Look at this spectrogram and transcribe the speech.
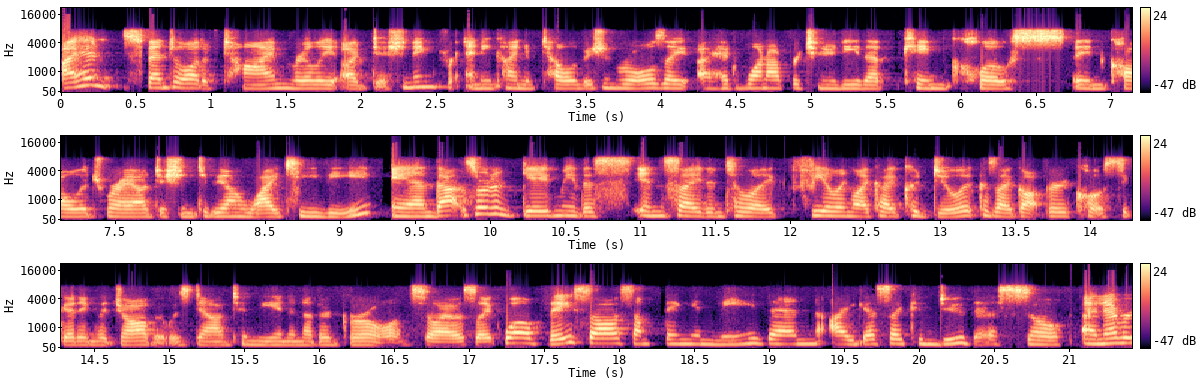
I hadn't spent a lot of time really auditioning for any kind of television roles. I, I had one opportunity that came close in college where I auditioned to be on YTV. And that sort of gave me this insight into like feeling like I could do it because I got very close to getting the job. It was down to me and another girl. And so I was like, well, if they saw something in me, then I guess I can do this. So I never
